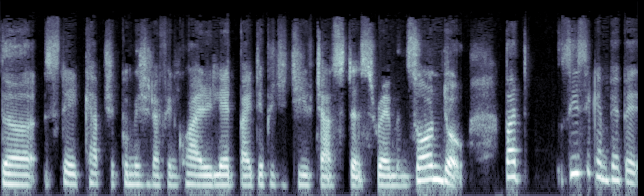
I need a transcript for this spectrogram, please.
the State Capture Commission of Inquiry led by Deputy Chief Justice Raymond Zondo. But Sisi Khampepe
